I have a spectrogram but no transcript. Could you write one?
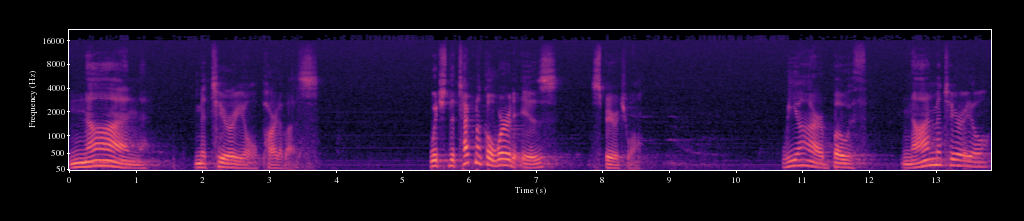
non material part of us, which the technical word is spiritual. We are both non material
